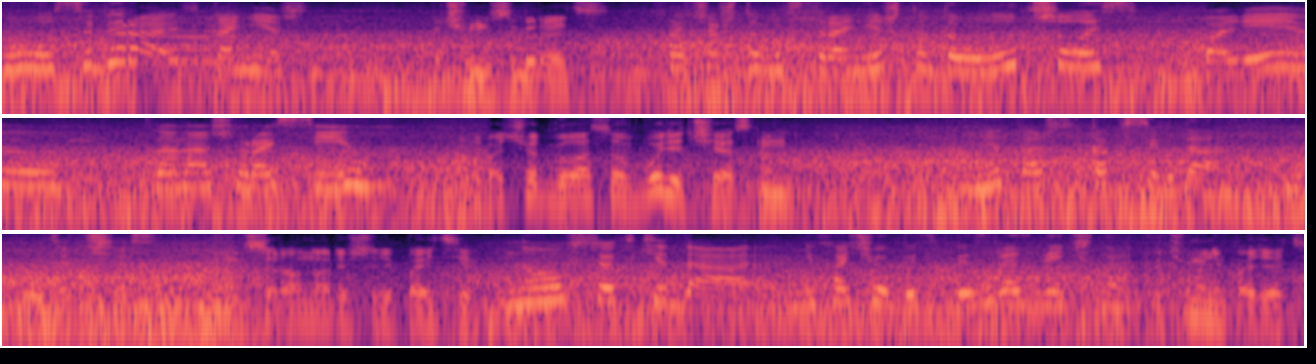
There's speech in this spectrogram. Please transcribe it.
Ну, собираюсь, конечно. Почему собираетесь? Хочу, чтобы в стране что-то улучшилось. Болею за нашу Россию. Подсчет голосов будет честным? Мне кажется, как всегда, не будет честно. Но все равно решили пойти? Ну, все-таки да. Не хочу быть безразличным. Почему не пойдете?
